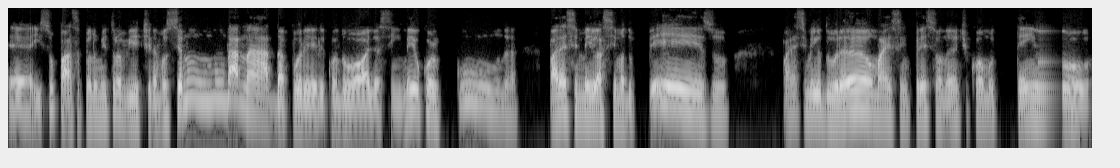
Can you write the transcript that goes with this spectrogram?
é, isso passa pelo Mitrovic, né? Você não, não dá nada por ele quando olha assim, meio corcunda, parece meio acima do peso, parece meio durão, mas impressionante como tem o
